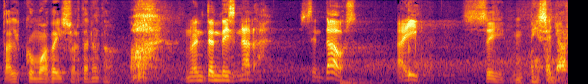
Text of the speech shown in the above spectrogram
tal como habéis ordenado. Ah, no entendéis nada. Sentaos. Ahí. Sí, mi señor.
